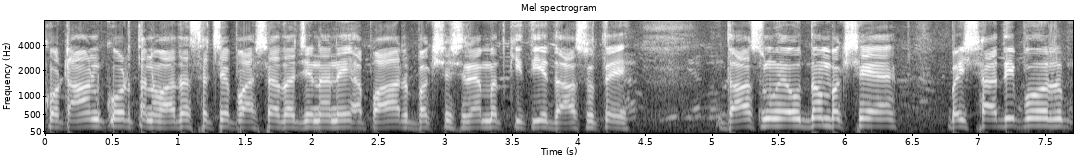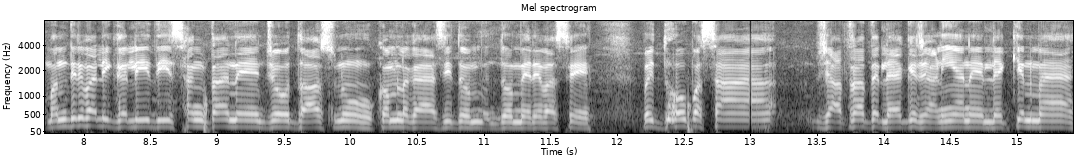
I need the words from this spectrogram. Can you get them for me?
ਕੋਟਾਨਕੋਟ ਧੰਨਵਾਦ ਹੈ ਸੱਚੇ ਪਾਤਸ਼ਾਹ ਦਾ, ਜਿਨ੍ਹਾਂ ਨੇ ਅਪਾਰ ਬਖਸ਼ਿਸ਼ ਰਹਿਮਤ ਕੀਤੀ ਹੈ ਦਾਸ ਉਤੇ। ਦਾਸ ਨੂੰ ਇਹ ਉਦਮ ਬਖਸ਼ਿਆ ਹੈ। ਬਈ ਸ਼ਾਦੀਪੁਰ ਮੰਦਿਰ ਵਾਲੀ ਗਲੀ ਦੀ ਸੰਗਤਾਂ ਨੇ ਜੋ ਦਾਸ ਨੂੰ ਹੁਕਮ ਲਗਾਇਆ ਸੀ ਦੋ ਦੋ ਮੇਰੇ ਵਾਸਤੇ, ਬਈ ਦੋ ਬੱਸਾਂ ਯਾਤਰਾ ਤੇ ਲੈ ਕੇ ਜਾਣੀਆਂ ਨੇ, ਲੇਕਿਨ ਮੈਂ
